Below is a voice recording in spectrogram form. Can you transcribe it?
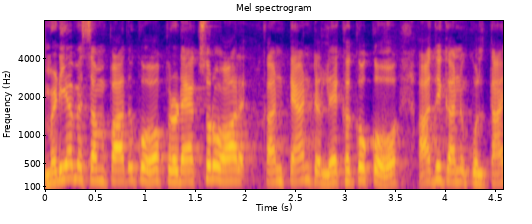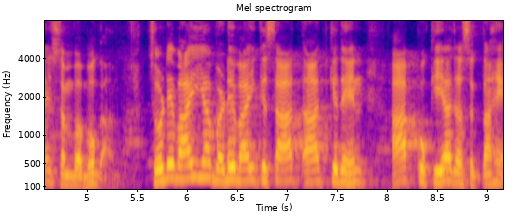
मीडिया में संपादकों प्रोडक्सरों और कंटेंट लेखकों को अधिक अनुकूलताएँ संभव होगा। छोटे भाई या बड़े भाई के साथ आज के दिन आपको किया जा सकता है,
